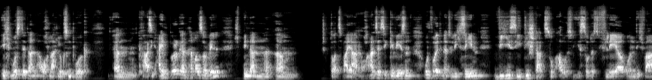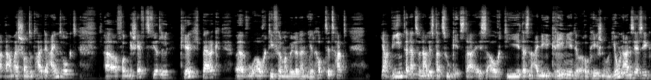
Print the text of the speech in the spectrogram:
ich musste dann auch nach Luxemburg ähm, quasi einbürgern, wenn man so will. Ich bin dann ähm, dort zwei Jahre auch ansässig gewesen und wollte natürlich sehen, wie sieht die Stadt so aus, wie ist so das Flair? Und ich war damals schon total beeindruckt äh, vom Geschäftsviertel Kirchberg, äh, wo auch die Firma Müller dann ihren Hauptsitz hat. Ja, wie international es dazu geht. Da ist auch die, da sind einige Gremien der Europäischen Union ansässig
